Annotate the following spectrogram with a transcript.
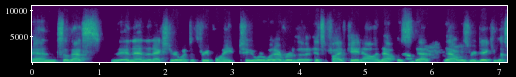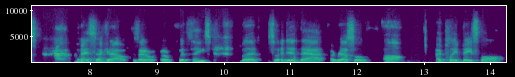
And so that's and then the next year I went to 3.2 or whatever the it's a 5k now and that was that that was ridiculous. But I stuck it out because I don't, I don't quit things. But so I did that I wrestled um, I played baseball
